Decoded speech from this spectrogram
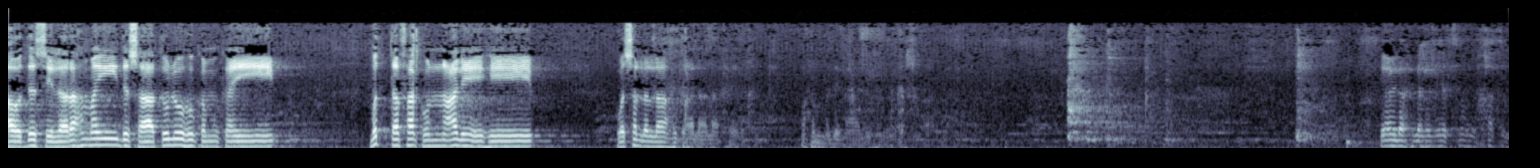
او د سل رحمی د ساتلو حکم کوي متفق علیه وصلی الله تعالی علی خیر محمد يا إله إلا الله خاتم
